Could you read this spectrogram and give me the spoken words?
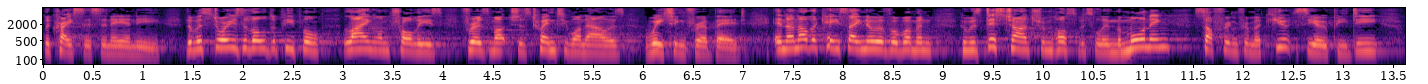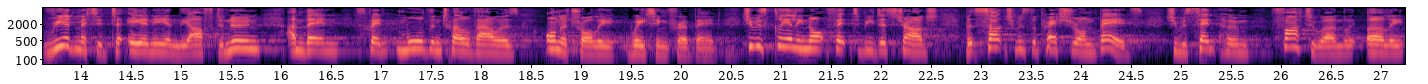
the crisis in A&E. There were stories of older people lying on trolleys for as much as 21 hours waiting for a bed. In another case, I know of a woman who was discharged from hospital in the morning, suffering from acute COPD, readmitted to A&E in the afternoon, and then spent more than 12 hours on a trolley waiting for a bed. She was clearly not fit to be discharged, but such was the pressure on beds, she was sent home far too early,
